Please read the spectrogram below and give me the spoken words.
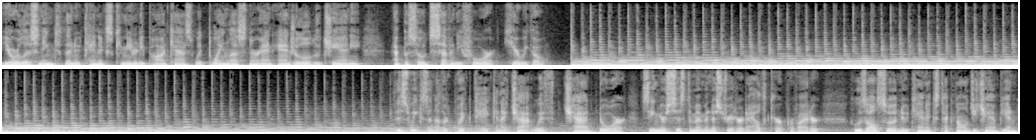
You're listening to the Nutanix Community Podcast with Dwayne Lessner and Angelo Luciani, episode 74. Here we go. This week is another quick take, and I chat with Chad Dorr, Senior System Administrator at a healthcare provider, who is also a Nutanix Technology Champion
